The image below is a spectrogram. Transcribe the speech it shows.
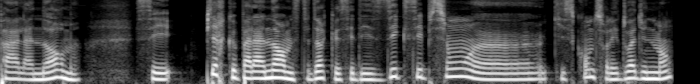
pas la norme. C'est pire que pas la norme, c'est-à-dire que c'est des exceptions euh, qui se comptent sur les doigts d'une main.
